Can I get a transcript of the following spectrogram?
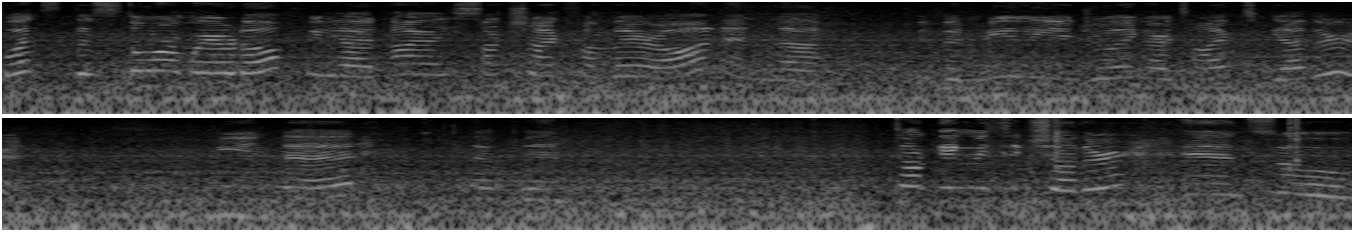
once the storm weared off, we had nice sunshine from there on, and uh, we've been really enjoying our time together. And me and Dad have been talking with each and so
